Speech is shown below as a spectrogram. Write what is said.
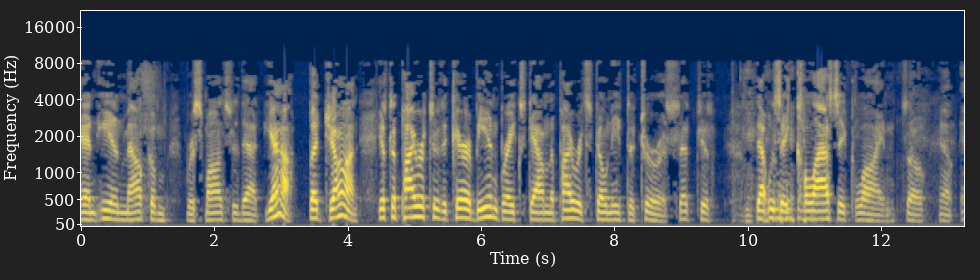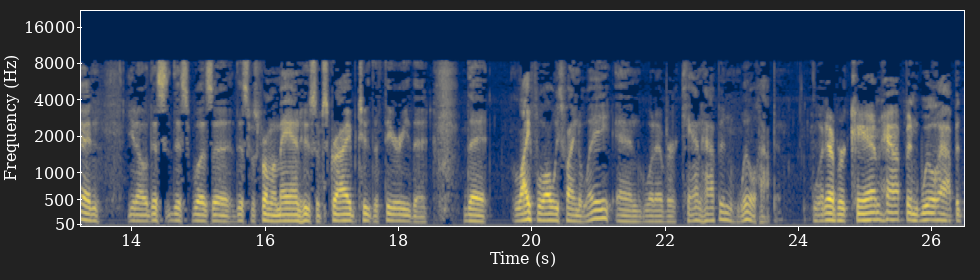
And Ian Malcolm responds to that, yeah, but John, if the Pirates of the Caribbean breaks down, the pirates don't eat the tourists. That just that was a classic line. So yeah, and you know this this was a this was from a man who subscribed to the theory that that life will always find a way, and whatever can happen will happen. Whatever can happen will happen.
